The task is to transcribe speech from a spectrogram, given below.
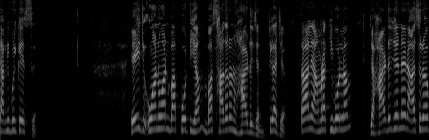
চাকরি পরীক্ষা এসছে। এইচ ওয়ান ওয়ান বা পোটিয়াম বা সাধারণ হাইড্রোজেন, ঠিক আছে? তাহলে আমরা কি বললাম? যে হাইড্রোজেনের আইসোটপ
